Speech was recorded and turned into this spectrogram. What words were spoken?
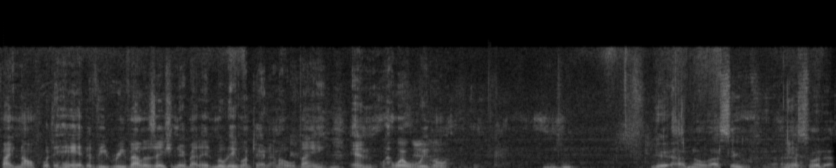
fighting off what they had, the revitalization. Everybody had moved. They were going to tear down the whole thing. Mm-hmm. And where were we going? Mm -hmm. Yeah, I know. I see. Uh, That's what. That's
